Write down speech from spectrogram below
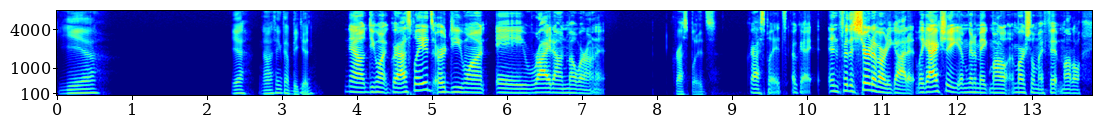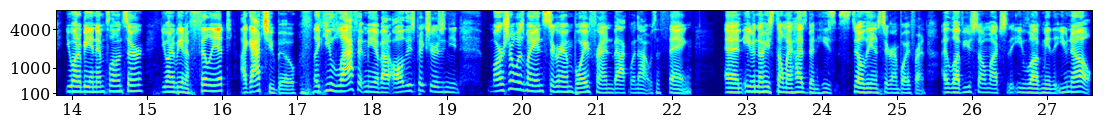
Yeah. Yeah. No, I think that'd be good. Now, do you want grass blades or do you want a ride on mower on it? Grass blades. Grass blades. Okay. And for the shirt, I've already got it. Like, I actually, I'm going to make model, Marshall my fit model. You want to be an influencer? You want to be an affiliate? I got you, boo. like, you laugh at me about all these pictures. And you, Marshall was my Instagram boyfriend back when that was a thing. And even though he's still my husband, he's still the Instagram boyfriend. I love you so much that you love me that you know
